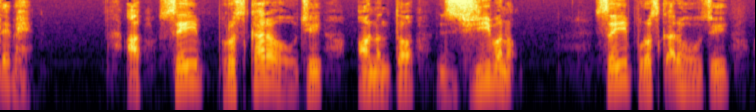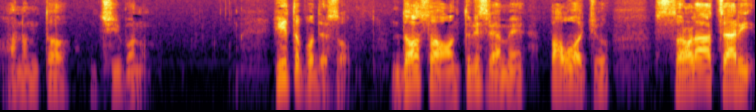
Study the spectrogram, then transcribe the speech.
ଦେବେ। ଆଉ ସେହି ପୁରସ୍କାର ହେଉଛି ଅନନ୍ତ ଜୀବନ। ସେହି ପୁରସ୍କାର ହେଉଛି ଅନନ୍ତ ଜୀବନ। ହିତପଦେଶ। ଦଶ ଅଣତିରିଶରେ ଆମେ ପାଉଅଛୁ ସରଳାଚାରୀ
